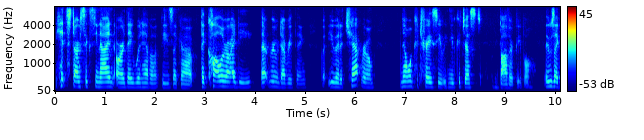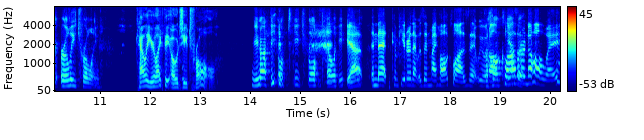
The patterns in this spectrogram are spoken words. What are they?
hit star 69 or they would have a these like a they caller ID that ruined everything. But you had a chat room, no one could trace you and you could just bother people. It was like early trolling. Kelly, you're like the OG troll. You are the OG troll, Kelly. Yeah, and that computer that was in my hall closet, we would hall all gather closet. in the hallway.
